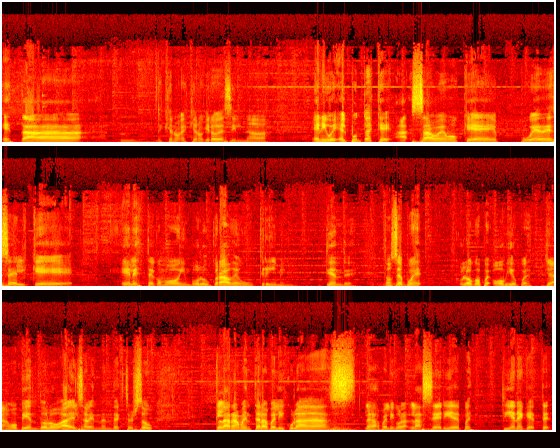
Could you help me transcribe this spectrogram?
está mm, es que no es que no quiero decir nada anyway el punto es que ah, sabemos que puede ser que él esté como involucrado en un crimen ¿entiendes? entonces pues loco pues obvio pues llevamos viéndolo a él saliendo en Dexter so claramente la película la película la serie pues tiene que te-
